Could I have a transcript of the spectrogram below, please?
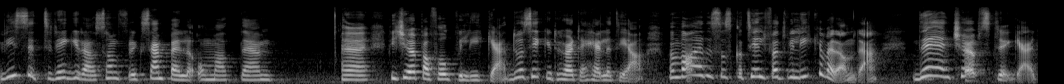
visse triggere som f.eks. om at Uh, vi kjøper folk vi liker. Du har sikkert hørt det hele tida. Men hva er det som skal til for at vi liker hverandre? Det er en kjøpstrigger.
